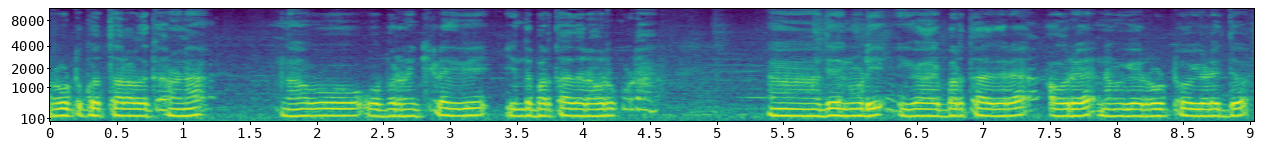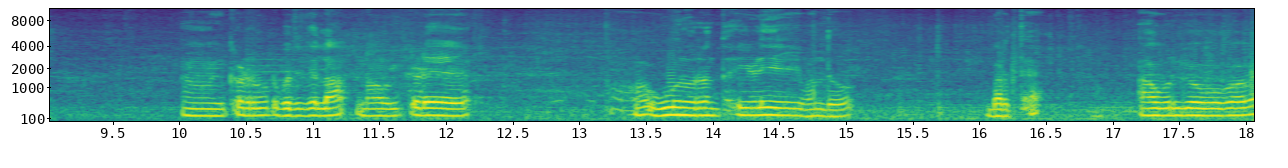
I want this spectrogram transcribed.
ರೂಟ್ ಗೊತ್ತಾಗದ ಕಾರಣ ನಾವು ಒಬ್ಬರನ್ನ ಕೇಳಿದ್ವಿ. ಹಿಂದೆ ಬರ್ತಾ ಇದ್ದಾರೆ ಅವರು ಕೂಡ. ಅದೇ ನೋಡಿ, ಈಗ ಬರ್ತಾ ಇದ್ದಾರೆ ಅವರೇ ನಮಗೆ ರೂಟು ಹೇಳಿದ್ದು. ಈ ಕಡೆ ರೂಟ್ ಗೊತ್ತಿದ್ದಿಲ್ಲ ನಾವು ಈ ಕಡೆ ಹೂನೂರು ಅಂತ ಹೇಳಿ ಒಂದು ಬರುತ್ತೆ. ಆ ಊರಿಗೆ ಹೋಗುವಾಗ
